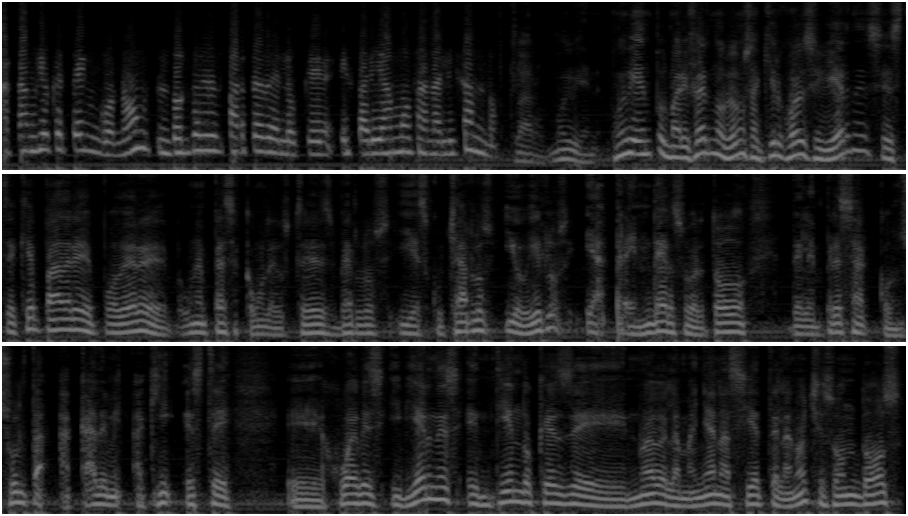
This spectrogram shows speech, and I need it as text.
a cambio que tengo, ¿no? Entonces es parte de lo que estaríamos analizando. Claro, muy bien. Muy bien, pues Marifer, nos vemos aquí el jueves y viernes. Este, qué padre poder eh, una empresa como la de ustedes verlos y escucharlos y oírlos y aprender sobre todo de la empresa Consulta Academy aquí este eh, jueves y viernes. Entiendo que es de 9 de la mañana a 7 de la noche. Son dos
